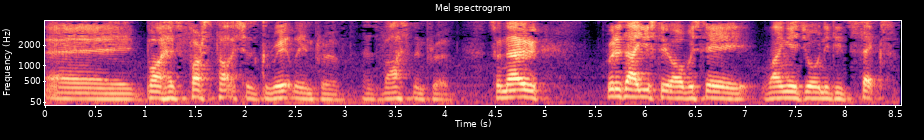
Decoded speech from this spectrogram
Uh, but his first touch has greatly improved, has vastly improved. So now, whereas I used to always say Wang Joe needed six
